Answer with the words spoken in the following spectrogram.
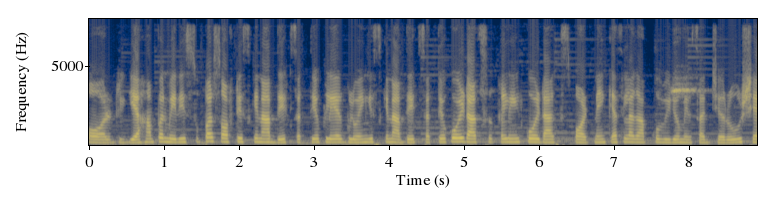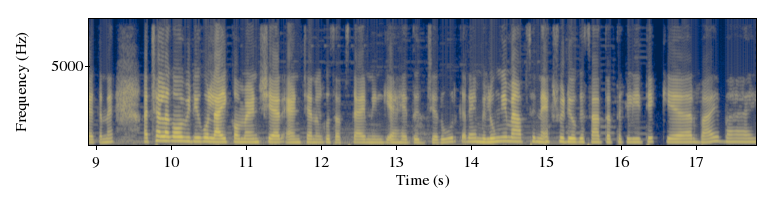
और यहाँ पर मेरी सुपर सॉफ्ट स्किन आप देख सकते हो क्लियर ग्लोइंग स्किन आप देख सकते हो। कोई डार्क सर्कल नहीं, कोई डार्क स्पॉट नहीं। कैसा लगा आपको वीडियो मेरे साथ ज़रूर शेयर करना है। अच्छा लगा वो वीडियो को like comment share and channel को सब्सक्राइब नहीं किया है तो ज़रूर करें। मिलूँगी मैं आपसे नेक्स्ट वीडियो के साथ। तब तक के लिए टेक केयर। बाय बाय।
